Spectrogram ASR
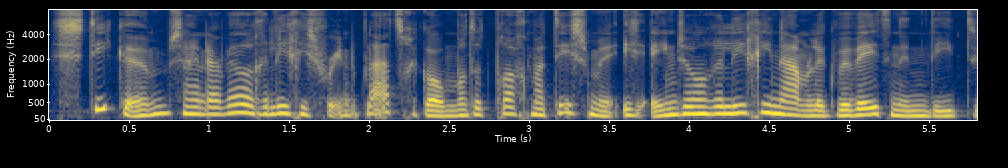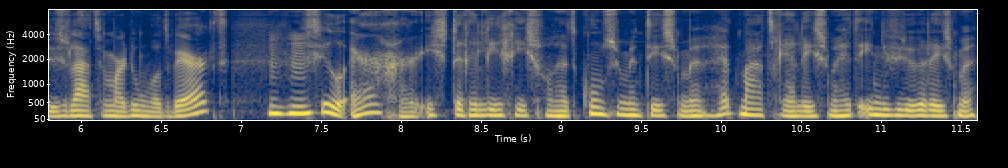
Stiekem zijn daar wel religies voor in de plaats gekomen. Want het pragmatisme is één zo'n religie. Namelijk, we weten het niet, dus laten we maar doen wat werkt. Mhm. Veel erger is de religies van het consumentisme, het materialisme, het individualisme.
